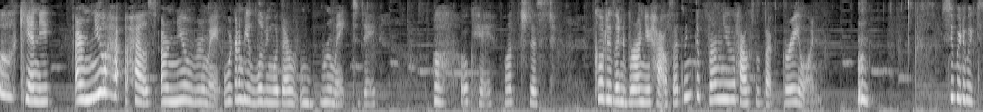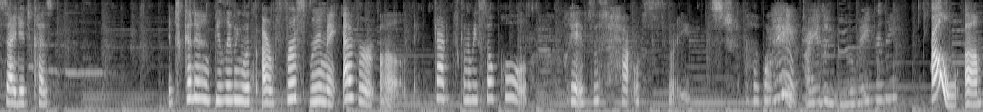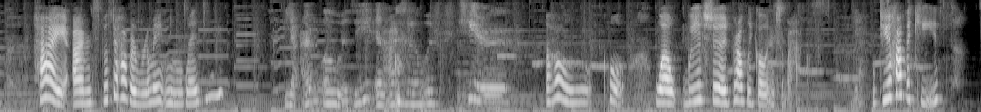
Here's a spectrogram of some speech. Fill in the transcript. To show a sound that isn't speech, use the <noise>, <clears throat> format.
Oh, Candy, our new house, our new roommate. We're gonna be living with our roommate today. Oh, okay, let's just go to the brand new house. I think the brand new house is that gray one. <clears throat> Super duper excited because it's gonna be living with our first roommate ever. Oh my god, it's gonna be so cool. Okay, it's this house, right? Uh, hey, are you the roommate for me? Oh, um, hi. I'm supposed to have a roommate named Lizzie. Yeah, I'm Lizzie, and I'm gonna live here. Oh, cool. Well, we should probably go into the house. Yeah, Do you have the keys?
